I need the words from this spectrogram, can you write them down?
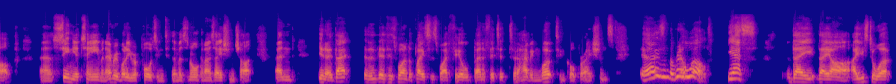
top, a senior team, and everybody reporting to them as an organization chart. And you know that this is one of the places where I feel benefited to having worked in corporations. It isn't the real world. Yes, they they are. I used to work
